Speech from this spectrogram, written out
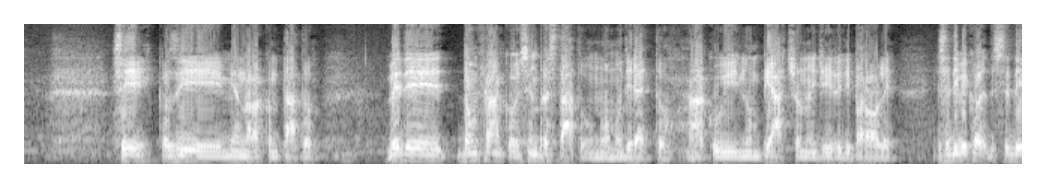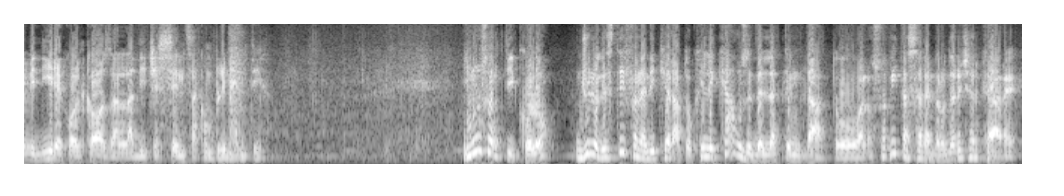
sì, così mi hanno raccontato. Vede, Don Franco è sempre stato un uomo diretto, a cui non piacciono i giri di parole, e se deve, se deve dire qualcosa la dice senza complimenti. In un suo articolo, Giulio De Stefani ha dichiarato che le cause dell'attentato alla sua vita sarebbero da ricercare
